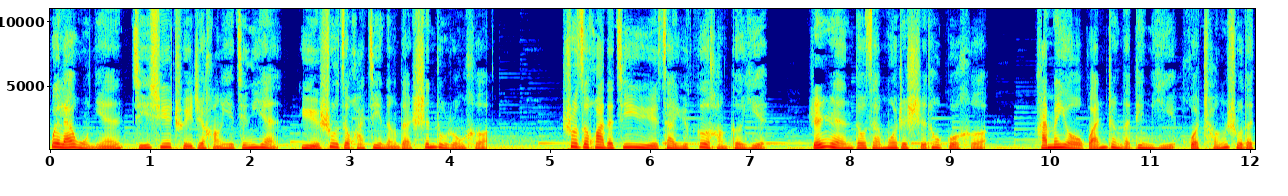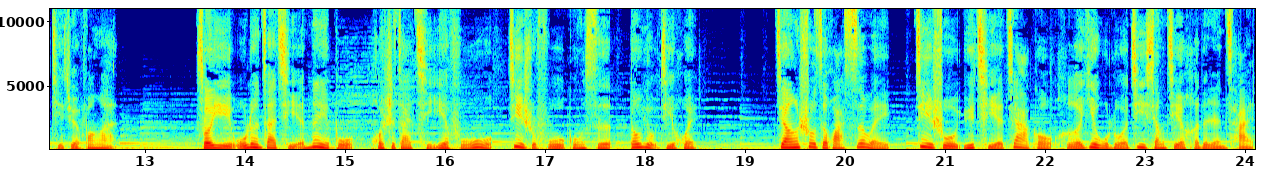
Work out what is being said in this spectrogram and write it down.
未来五年急需垂直行业经验与数字化技能的深度融合。数字化的机遇在于各行各业。人人都在摸着石头过河，还没有完整的定义或成熟的解决方案，所以无论在企业内部或是在企业服务、技术服务公司都有机会，将数字化思维、技术与企业架构和业务逻辑相结合的人才，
